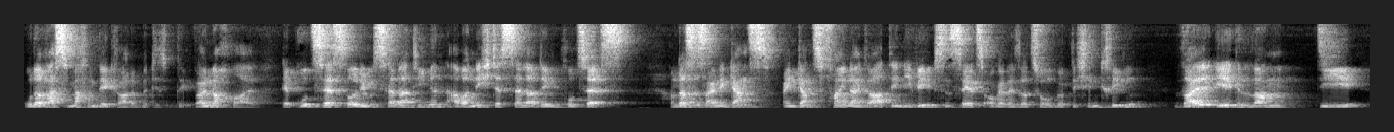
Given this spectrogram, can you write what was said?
oder was machen wir gerade mit diesem Ding? Weil nochmal, Der Prozess soll dem Seller dienen, aber nicht der Seller dem Prozess. Und das ist eine ganz, ein ganz feiner Grad, den die wenigsten Sales-Organisationen wirklich hinkriegen, weil irgendwann die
